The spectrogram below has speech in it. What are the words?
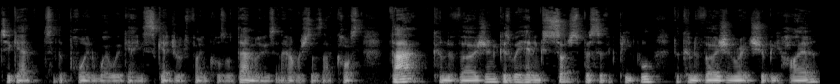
to get to the point where we're getting scheduled phone calls or demos and how much does that cost? That conversion because we're hitting such specific people the conversion rate should be higher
